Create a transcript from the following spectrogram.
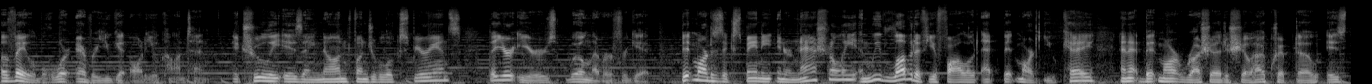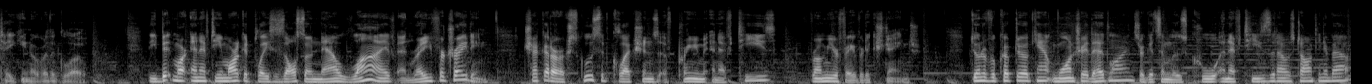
available wherever you get audio content. It truly is a non fungible experience that your ears will never forget. Bitmart is expanding internationally, and we'd love it if you followed at Bitmart UK and at Bitmart Russia to show how crypto is taking over the globe. The Bitmart NFT Marketplace is also now live and ready for trading. Check out our exclusive collections of premium NFTs from your favorite exchange. Don't have a crypto account and want to trade the headlines or get some of those cool NFTs that I was talking about?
